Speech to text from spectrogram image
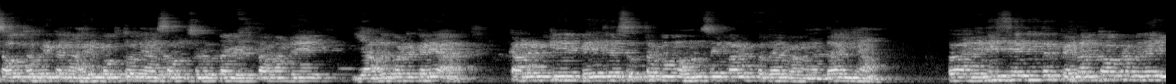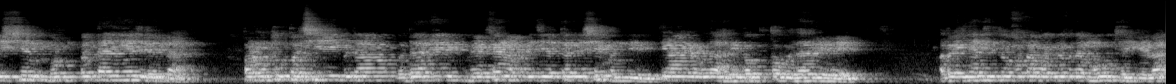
સાઉથ આફ્રિકાના હરિભક્તોને આ સંત સ્વરૂપના એકતા માટે યાદ પણ કર્યા. કારણ કે બે હજાર સત્તરમાં મોહનસિંહ મહારાજ પધારવાના હતા અહીંયા. લેનેશિયાની અંદર પહેલા તો આપણે બધા એશિયન બધા અહીંયા જ રહેતા. પરંતુ પછી બધા વધારે મેફેર આપણે જે અત્યારે છે મંદિર, ત્યાં આગળ બધા હરિભક્તો વધારે રહે હવે અહીંયાથી તો મોટા ભાગના બધા મૂવ થઈ ગયેલા,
